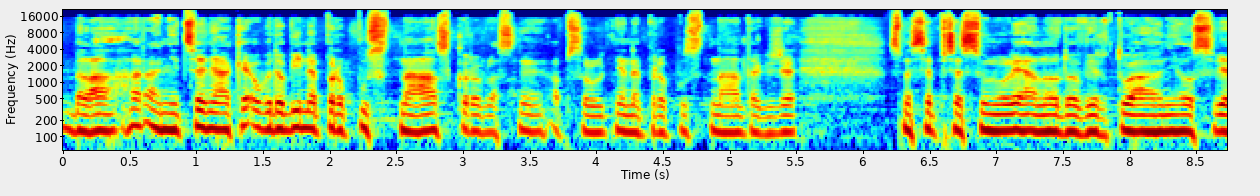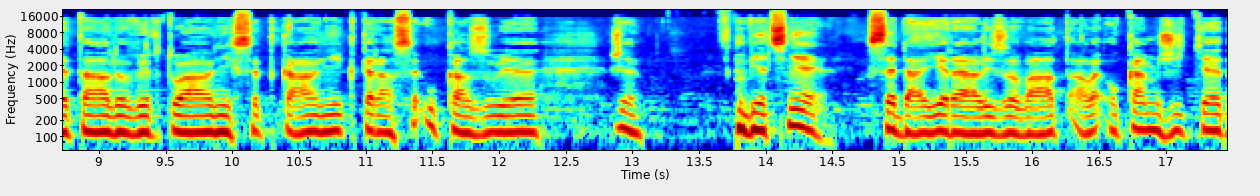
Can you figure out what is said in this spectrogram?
byla hranice nějaké období nepropustná, skoro vlastně absolutně nepropustná, takže jsme se přesunuli ano, do virtuálního světa, do virtuálních setkání, která se ukazuje že věcně se dají realizovat, ale okamžitě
